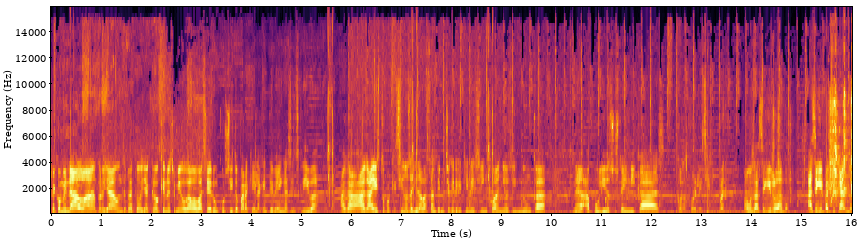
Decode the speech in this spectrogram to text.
Recomendado, ¿ah? Pero ya un rato, ya creo que nuestro amigo Gabo va a hacer un cursito para que la gente venga, se inscriba, haga, haga esto, porque sí nos ayuda bastante. Hay mucha gente que tiene 5 años y nunca eh, ha pulido sus técnicas, cosas por el estilo. Bueno, vamos a seguir rodando, a seguir practicando.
